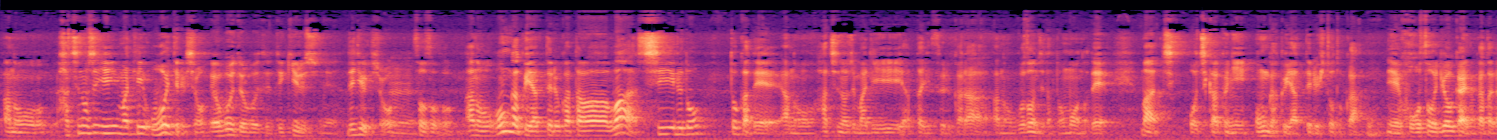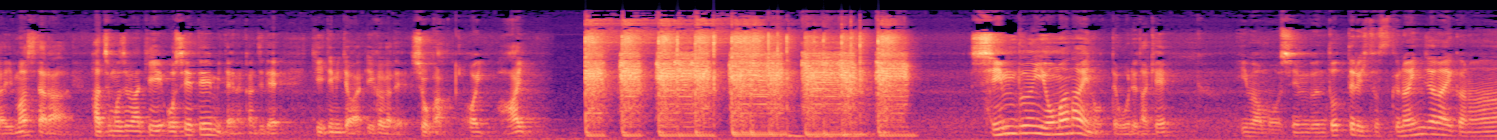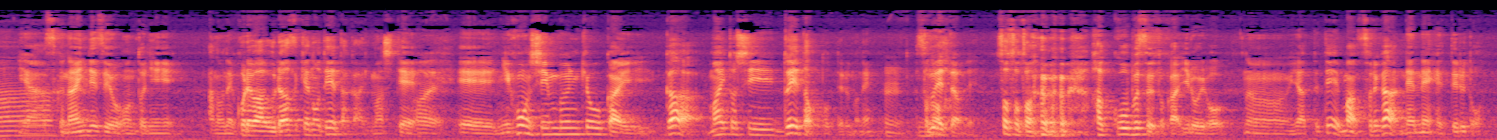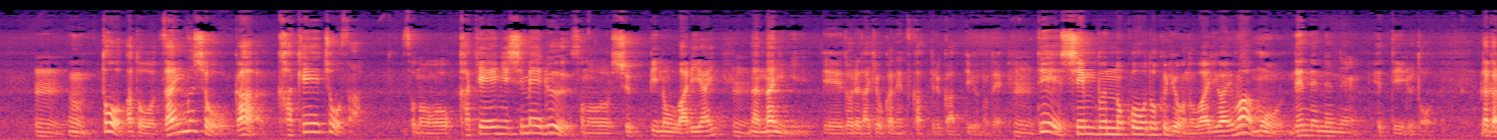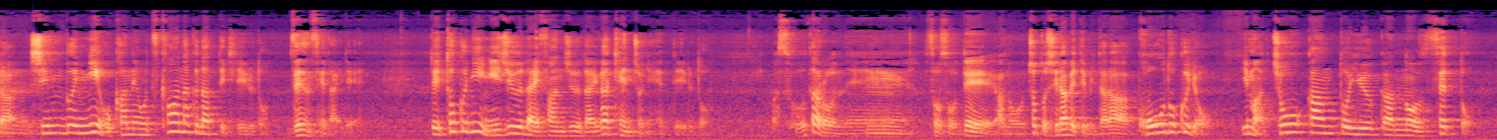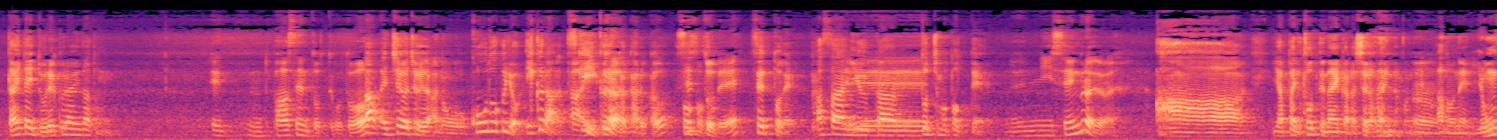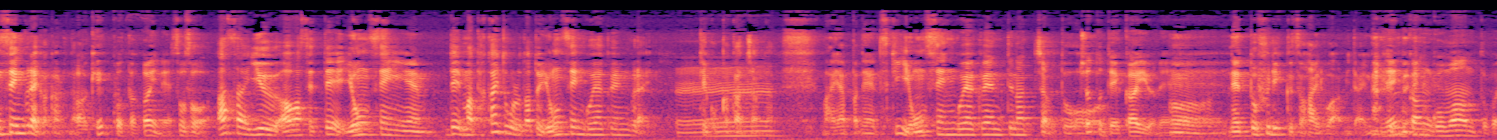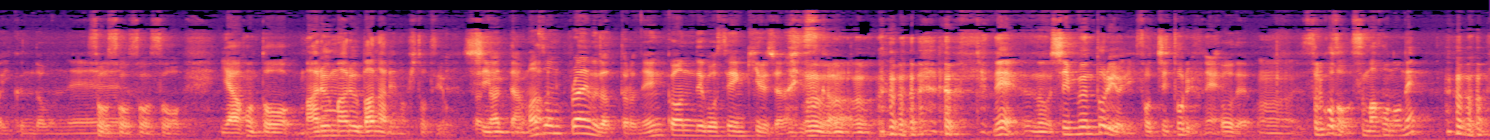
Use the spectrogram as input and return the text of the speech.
あの8の字巻き覚えてるでしょ？いや覚えてる覚えてる。できるしね。できるでしょ、うん。そうそうそう。あの音楽やってる方はシールドとかであの8の字巻きやったりするからあのご存知だと思うので、まあ、ちお近くに音楽やってる人とか、えー放送業界の方がいましたら8文字巻き教えてみたいな感じで聞いてみてはいかがでしょうか？はい。はい新聞読まないのって俺だけ？今もう新聞取ってる人少ないんじゃないかな。いや少ないんですよ本当に。あのねこれは裏付けのデータがありまして、はい。えー日本新聞協会が毎年データを取ってるのね、うん。その増えたよね。そうそうそう。発行部数とかいろいろうんやってて、まあ、それが年々減ってると、うん。うん、とあと財務省が家計調査その家計に占めるその出費の割合、うん。な何に、えーどれだけお金使ってるかっていうので、うん。で新聞の購読料の割合はもう年々年々減っていると。だからうん。新聞にお金を使わなくなってきていると。全世代で。で特に20代30代が顕著に減っていると、まあそうだろううん。ねそうそう。であのちょっと調べてみたら購読料。今長官と夕刊のセット。大体どれくらいだと思う？えうんパーセントってこと？あえ違う違う。あの購読料。いくら？あ月いくらかかるか？セットで？セットで。朝夕刊、えーどっちも取って。2000円ぐらいじゃない？ああやっぱり取ってないから知らないんだろうね、うん。あのね4000円ぐらいかかるんだ。あ結構高いね。そうそう。朝夕合わせて4000円。で、まあ、高いところだと4500円ぐらい。うん結構かかっちゃうんだ。まあやっぱね月4500円ってなっちゃうとちょっとでかいよね、うん、ネットフリックス入るわみたいな。年間5万とかいくんだもんね。そうそうそうそう。いや本当まるまる離れの一つよ。だってアマゾンプライムだったら年間で5000円切るじゃないですか、うんうんうん。ねあの新聞取るよりそっち取るよね。そうだよ。ん、それこそスマホのね。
